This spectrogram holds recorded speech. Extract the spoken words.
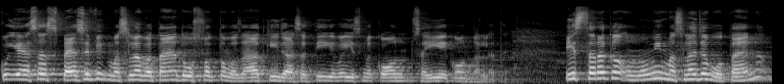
कोई ऐसा स्पेसिफिक मसला बताएँ तो उस वक्त तो वजाहत की जा सकती है कि भाई इसमें कौन सही है, कौन गलत है। इस तरह का अमूमी मसला जब होता है ना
